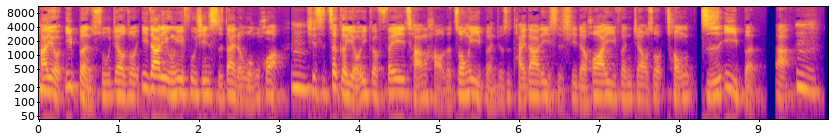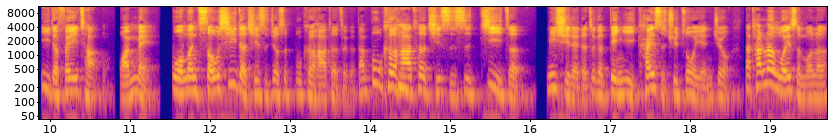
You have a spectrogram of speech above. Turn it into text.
他有一本书叫做《意大利文艺复兴时代的文化》。嗯，其实这个有一个非常好的中译本，就是台大历史系的花一芬教授从直译本啊，嗯，译的非常完美。我们熟悉的其实就是布克哈特这个，但布克哈特其实是记着 Michelet 的这个定义开始去做研究。那他认为什么呢？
